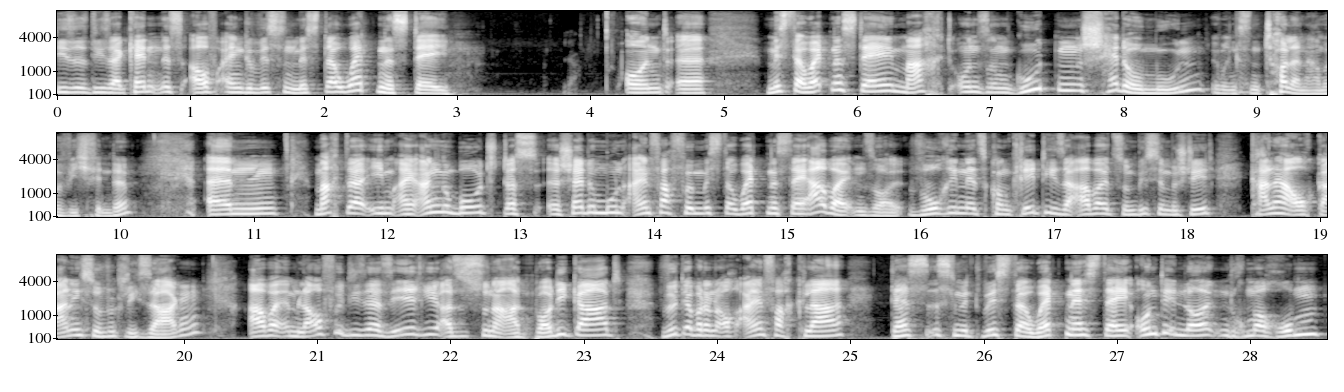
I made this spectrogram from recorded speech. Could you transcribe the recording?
diese, dieser Erkenntnis auf einen gewissen Mr. Wednesday. Und äh, Mr. Wednesday macht unserem guten Shadow Moon, übrigens ein toller Name, wie ich finde, ähm, macht da ihm ein Angebot, dass äh, Shadow Moon einfach für Mr. Wednesday arbeiten soll. Worin jetzt konkret diese Arbeit so ein bisschen besteht, kann er auch gar nicht so wirklich sagen. Aber im Laufe dieser Serie, also es ist so eine Art Bodyguard, wird aber dann auch einfach klar, dass es mit Mr. Wednesday und den Leuten drumherum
